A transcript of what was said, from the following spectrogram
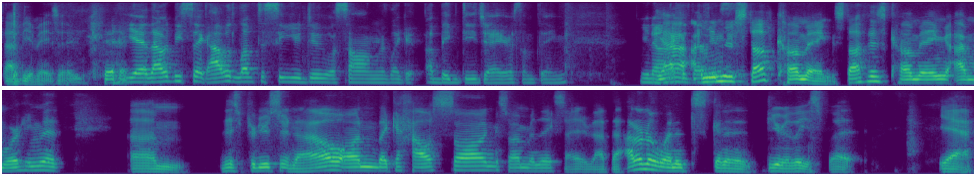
that'd be amazing. yeah, that would be sick. I would love to see you do a song with like a, a big DJ or something. You know, yeah, I, I mean, there's stuff coming. Stuff is coming. I'm working with um, this producer now on like a house song. So I'm really excited about that. I don't know when it's gonna be released, but yeah.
